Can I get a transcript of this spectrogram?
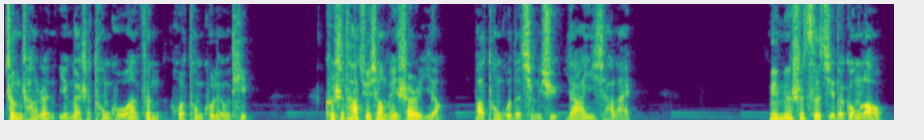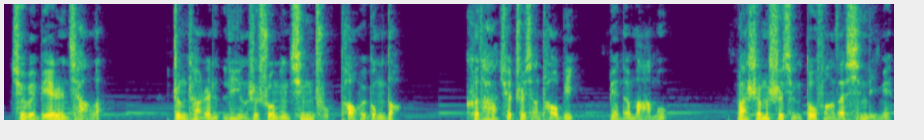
正常人应该是痛苦万分或痛哭流涕，可是他却像没事儿一样，把痛苦的情绪压抑下来。明明是自己的功劳，却被别人抢了。正常人理应是说明清楚，讨回公道，可他却只想逃避，变得麻木，把什么事情都放在心里面。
